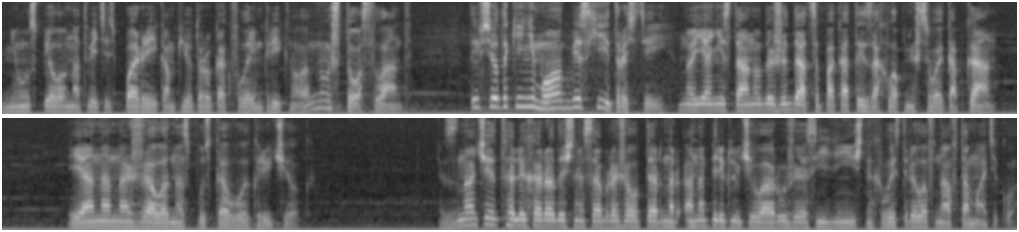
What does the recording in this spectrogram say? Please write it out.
Не успел он ответить паре и компьютеру, как Флейм крикнула. «Ну что, Сланд, ты все-таки не мог без хитростей, но я не стану дожидаться, пока ты захлопнешь свой капкан». И она нажала на спусковой крючок. Значит, лихорадочно соображал Тернер, она переключила оружие с единичных выстрелов на автоматику.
